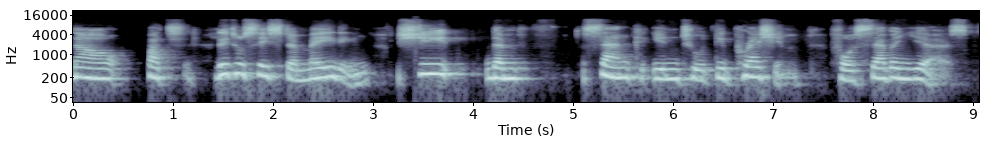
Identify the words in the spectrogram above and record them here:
Now, but little sister Mei Ling, she then sank into depression for seven years.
